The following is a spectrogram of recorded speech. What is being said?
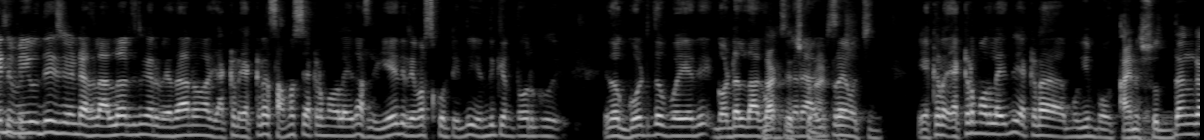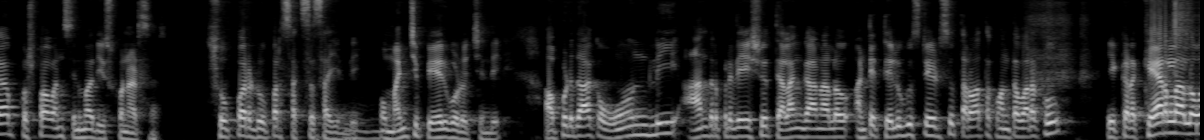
ఏంటి. మీ ఉద్దేశం ఏంటి? అసలు అల్లు అర్జున్ గారి విధానం ఎక్కడ ఎక్కడ సమస్య ఎక్కడ మొదలైంది? అసలు ఏది రివర్స్ కొట్టింది? ఎందుకు ఇంతవరకు ఏదో గోటితో పోయేది గొడ్డల దాకా అభిప్రాయం వచ్చింది. ఎక్కడ ఎక్కడ మొదలైంది? ఎక్కడ ముగింపు అవుతుంది? ఆయన శుద్ధంగా పుష్ప వన్ సినిమా తీసుకున్నాడు సార్. సూపర్ డూపర్ సక్సెస్ అయ్యింది. ఓ మంచి పేరు కూడా వచ్చింది. అప్పుడు దాకా ఓన్లీ ఆంధ్రప్రదేశ్ తెలంగాణలో అంటే తెలుగు స్టేట్స్ తర్వాత కొంతవరకు ఇక్కడ కేరళలో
